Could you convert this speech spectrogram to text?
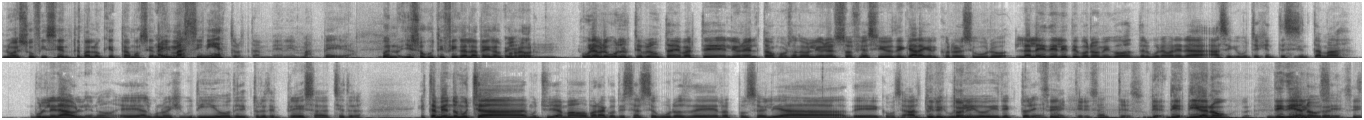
no es suficiente para lo que estamos haciendo Hay hoy día. más siniestros también, hay más pega. Bueno, y eso justifica la pega al Oye, corredor. Mm. Una, una última pregunta de mi parte, Lionel. Estamos conversando con Lionel Sofía, CEO de Gallagher Correo Seguro. La ley de delito económico, de alguna manera, hace que mucha gente se sienta más vulnerable, ¿no? Eh, algunos ejecutivos, directores de empresas, etcétera. Están viendo mucha, mucho llamado para cotizar seguros de responsabilidad de, ¿cómo se llama? Alto Directores. ejecutivo y directores. Sí. Ah, interesante eso. Diga no. Diga no, sí, sí.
